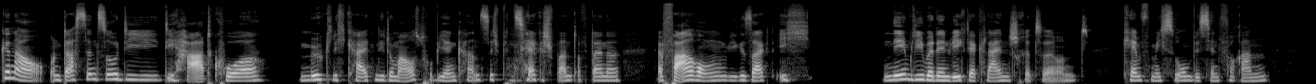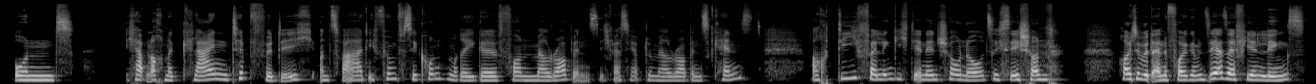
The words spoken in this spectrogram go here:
Genau, und das sind so die, die Hardcore-Möglichkeiten, die du mal ausprobieren kannst. Ich bin sehr gespannt auf deine Erfahrungen. Wie gesagt, ich nehme lieber den Weg der kleinen Schritte und kämpfe mich so ein bisschen voran. Und ich habe noch einen kleinen Tipp für dich, und zwar die 5-Sekunden-Regel von Mel Robbins. Ich weiß nicht, ob du Mel Robbins kennst. Auch die verlinke ich dir in den Show Notes. Ich sehe schon, heute wird eine Folge mit sehr, sehr vielen Links.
